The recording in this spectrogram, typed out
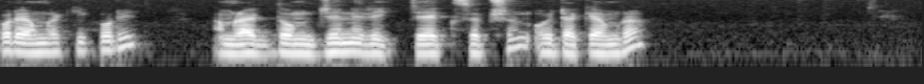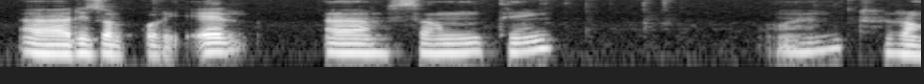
করে আমরা কি করি? আমরা একদম জেনেরিক যে এক্সেপশন ওইটাকে আমরা রিজলভ করি। এর সামথিং রং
